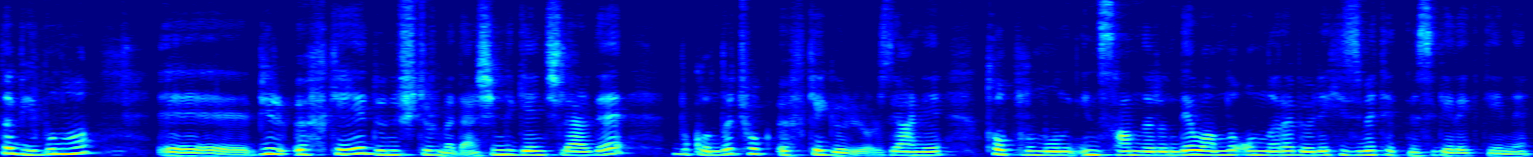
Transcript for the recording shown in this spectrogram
Tabii bunu bir öfkeye dönüştürmeden, şimdi gençlerde bu konuda çok öfke görüyoruz. Yani toplumun, insanların devamlı onlara böyle hizmet etmesi gerektiğini,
